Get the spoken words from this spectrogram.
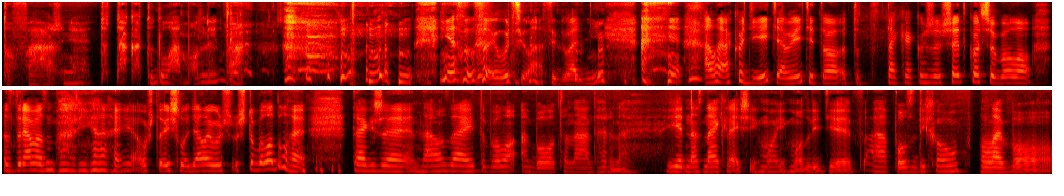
to vážne, to takáto dlhá modlitba. ja som sa ju učila asi dva dní. Ale ako dieťa, viete, to, to, to tak akože všetko, čo bolo zdrava z Maria, hej, a už to išlo ďalej, už, už to bolo dlhé. Takže naozaj to bolo a bolo to nádherné. Jedna z najkrajších mojich modlitieb a pozdychov, lebo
